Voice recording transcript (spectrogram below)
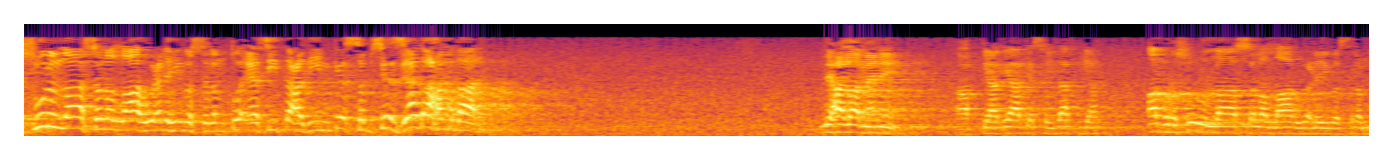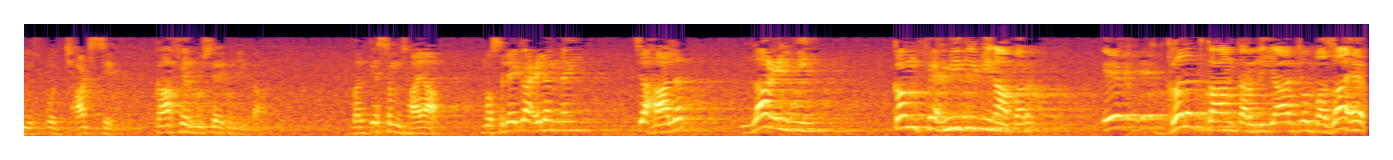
رسول اللہ صلی اللہ علیہ وسلم تو ایسی تعظیم کے سب سے زیادہ حقدار ہیں۔ لہذا میں نے آپ کے آگے آ کے سجدہ کیا۔ اب رسول اللہ صلی اللہ علیہ وسلم نے اس کو جھٹ سے کافر مشرق نہیں کہا، بلکہ سمجھایا، مسئلے کا علم نہیں، جہالت، لا علمی، کم فہمی کی بنا پر ایک غلط کام کر لیا جو بظاہر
